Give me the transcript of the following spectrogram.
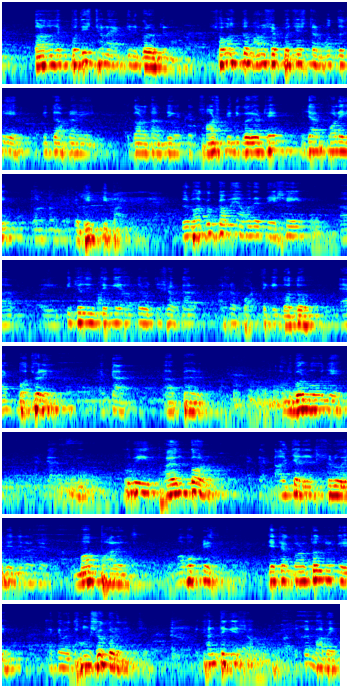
গণতান্ত্রিক প্রতিষ্ঠানও একদিনে গড়ে ওঠে না। সমস্ত মানুষের প্রচেষ্টার মধ্য দিয়ে কিন্তু আপনার এই গণতান্ত্রিক একটা সংস্কৃতি গড়ে ওঠে, যার ফলে গণতন্ত্রের একটা ভিত্তি পায়। দুর্ভাগ্যক্রমে আমাদের দেশে এই কিছুদিন থেকে অন্তর্বর্তী সরকার আসার পর থেকে গত এক বছরে একটা আপনার আমি বলব যে একটা খুবই ভয়ঙ্কর একটা কালচারের শুরু হয়েছে, যেটা হচ্ছে মব ভায়োলেন্স মবক্রেসি যেটা গণতন্ত্রকে একেবারে ধ্বংস করে দিচ্ছে। এখান থেকে সব সচেতনভাবে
